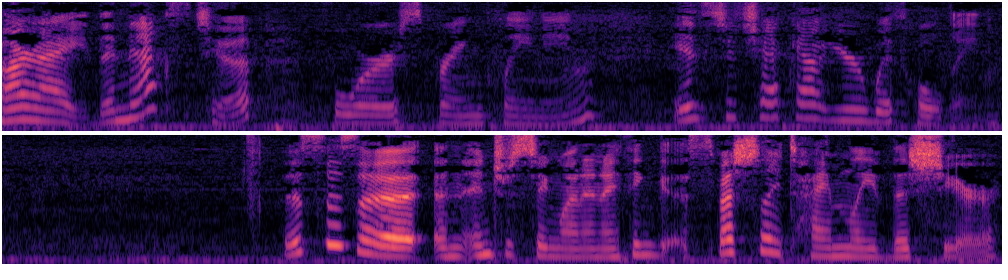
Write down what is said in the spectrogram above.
all right, the next tip for spring cleaning is to check out your withholding. This is a an interesting one, and I think especially timely this year.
